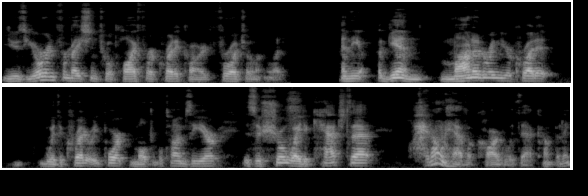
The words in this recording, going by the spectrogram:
use your information to apply for a credit card fraudulently. And the again, monitoring your credit with a credit report multiple times a year is a sure way to catch that, I don't have a card with that company.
